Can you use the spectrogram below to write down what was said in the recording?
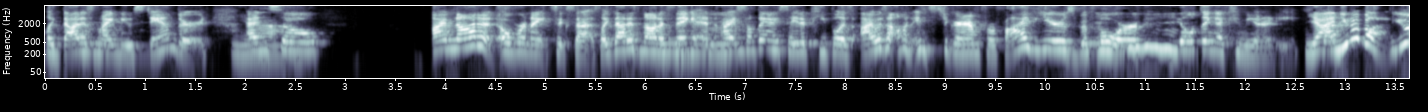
Like that is my new mm. standard. Yeah. And so I'm not an overnight success. Like that is not a thing. Mm-hmm. And I mm-hmm. something I say to people is I was on Instagram for five years before mm-hmm. building a community. Yeah, That's and you have a you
